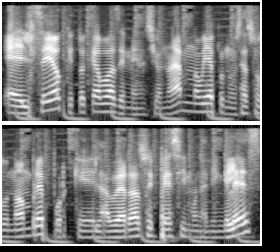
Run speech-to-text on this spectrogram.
el CEO que tú acabas de mencionar. No voy a pronunciar su nombre porque la verdad soy pésimo en el inglés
